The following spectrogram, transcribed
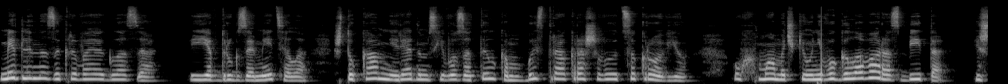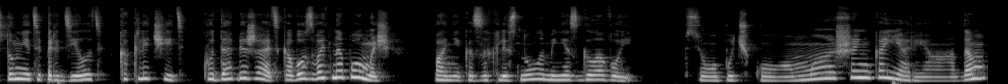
медленно закрывая глаза, и я вдруг заметила, что камни рядом с его затылком быстро окрашиваются кровью. Ух, мамочки, у него голова разбита! И что мне теперь делать? Как лечить? Куда бежать? Кого звать на помощь? Паника захлестнула меня с головой. «Все пучком, Машенька, я рядом!»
